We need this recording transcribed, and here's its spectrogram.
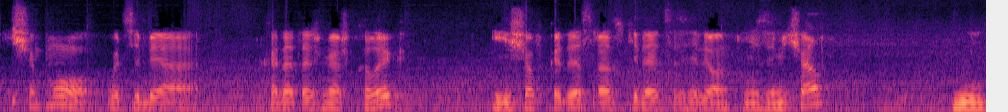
Почему у тебя, когда ты жмешь клык, еще в КД сразу кидается зеленка? Не замечал? Нет.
